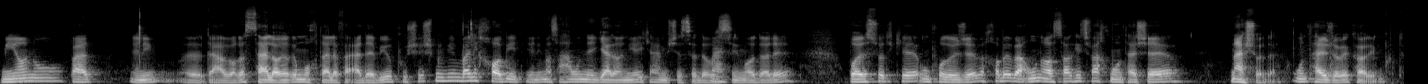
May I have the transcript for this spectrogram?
میان و بعد یعنی در واقع سلایق مختلف ادبی رو پوشش میدیم. ولی خوابید. یعنی مثلا همون نگرانیایی که همیشه صدا و بله. سیما داره باعث شد که اون پروژه بخوابه و اون آثار هیچ وقت منتشر نشده. اون تجربه کاری بود.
